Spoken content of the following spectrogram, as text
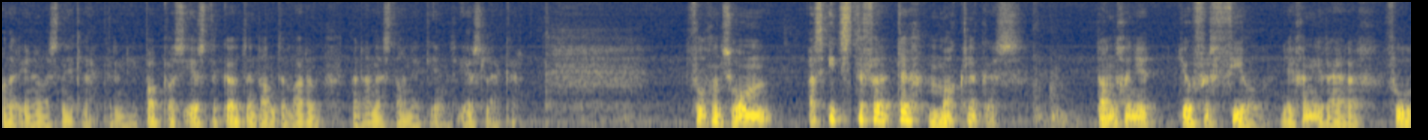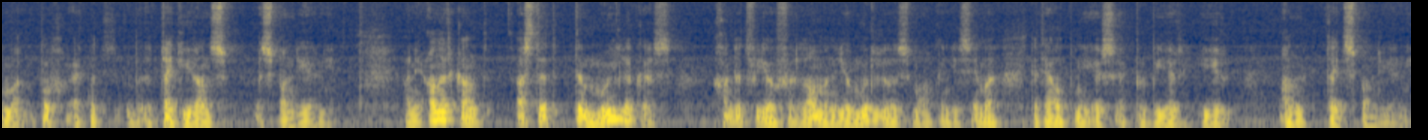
ander een was net lekker en die pap was eers te koud en dan te warm, maar dan is daar net een eers lekker. Volgens hom as iets te vir te maklik is, dan gaan jy jou verveel. Jy gaan nie regtig voel maar poeg, ek moet tyd hieraan spandeer nie. Aan die ander kant, as dit te moeilik is, gaan dit vir jou verlam en jou moedeloos maak en jy sê maar dit help nie eers ek probeer hier aan tyd spandeer nie.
